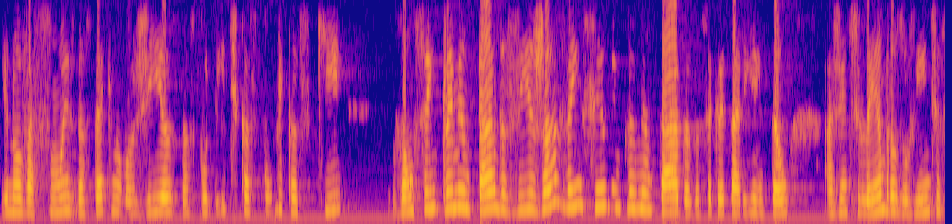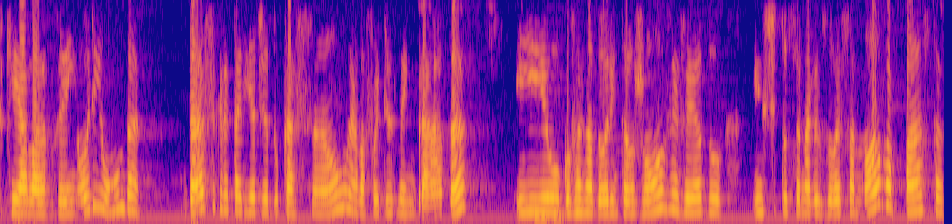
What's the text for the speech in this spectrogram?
inovações, das tecnologias, das políticas públicas que vão ser implementadas e já vêm sendo implementadas. A secretaria, então, a gente lembra os ouvintes que ela vem oriunda da Secretaria de Educação, ela foi desmembrada e uhum. o governador, então, João Azevedo, institucionalizou essa nova pasta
